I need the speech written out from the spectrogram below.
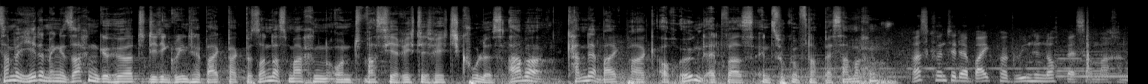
Jetzt haben wir jede Menge Sachen gehört, die den Green Hill Bike Park besonders machen und was hier richtig, richtig cool ist. Aber kann der Bikepark auch irgendetwas in Zukunft noch besser machen? Was könnte der Bikepark Green Hill noch besser machen?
